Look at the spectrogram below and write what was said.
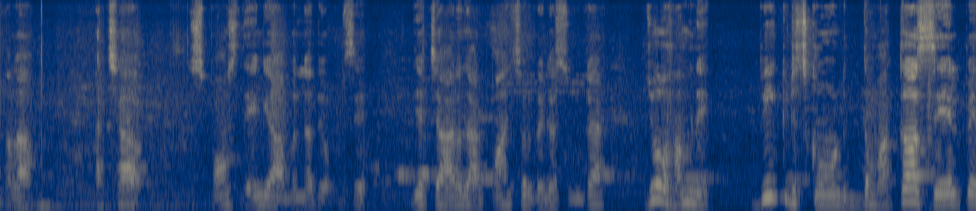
ताला अच्छा रिस्पांस देंगे आप अल्लाह के हुक्म से। ये चार हज़ार पाँच सौ रुपये का सूट है जो हमने बिग डिस्काउंट धमाका सेल पे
